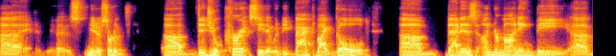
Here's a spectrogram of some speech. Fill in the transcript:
uh, you know, sort of uh, digital currency that would be backed by gold. Um, that is undermining the uh,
